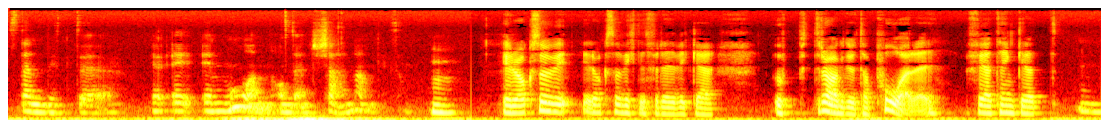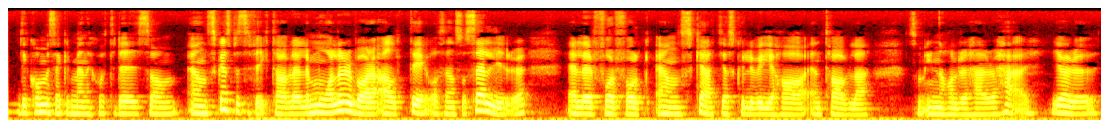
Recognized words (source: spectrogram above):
ständigt eh, är, är mån om den kärnan. Liksom. Mm. Är, det också, är det också viktigt för dig vilka uppdrag du tar på dig? För jag tänker att mm. det kommer säkert människor till dig som önskar en specifik tavla eller målar du bara alltid och sen så säljer du? Eller får folk önska att jag skulle vilja ha en tavla som innehåller det här och det här? Gör du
